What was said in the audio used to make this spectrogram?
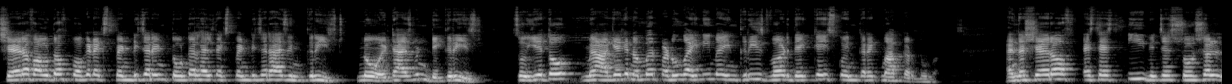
Share of out of pocket expenditure in total health expenditure has increased no it has been decreased so ये तो मैं आगे के नंबर पढ़ूँगा ही नहीं मैं increased word देख के इसको incorrect मार्क कर दूँगा and the share of SSE which is social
